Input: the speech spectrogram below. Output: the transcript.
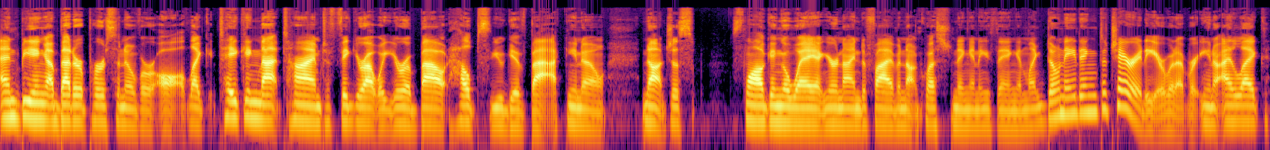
and being a better person overall. Like taking that time to figure out what you're about helps you give back, you know, not just slogging away at your nine to five and not questioning anything and like donating to charity or whatever. You know, I like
